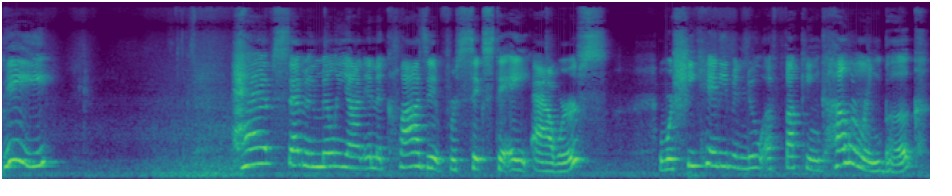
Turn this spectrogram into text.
B, have 7 million in the closet for six to eight hours where she can't even do a fucking coloring book.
